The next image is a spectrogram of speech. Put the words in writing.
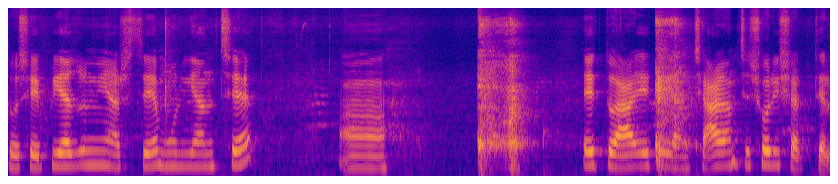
তো সেই পেঁয়াজও নিয়ে আসছে, মুড়ি আনছে এই তো আর এটাই আনছে। আর আনছে সরিষার তেল।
